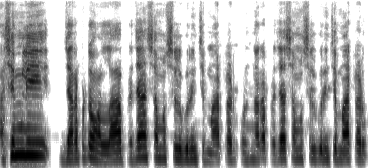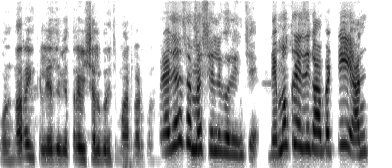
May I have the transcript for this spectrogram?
అసెంబ్లీ జరపడం వల్ల ప్రజా సమస్యల గురించి మాట్లాడుకుంటున్నారా? ప్రజా సమస్యల గురించి మాట్లాడుకుంటున్నారా? ఇంకా లేదు ఇతర విషయాల గురించి మాట్లాడుకుంటున్నారా? ప్రజా సమస్యల గురించి. డెమోక్రసీ కాబట్టి అంత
